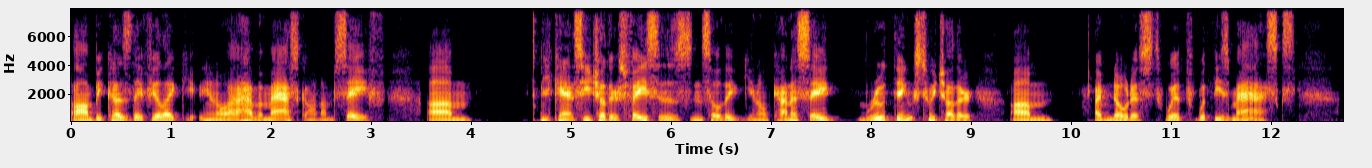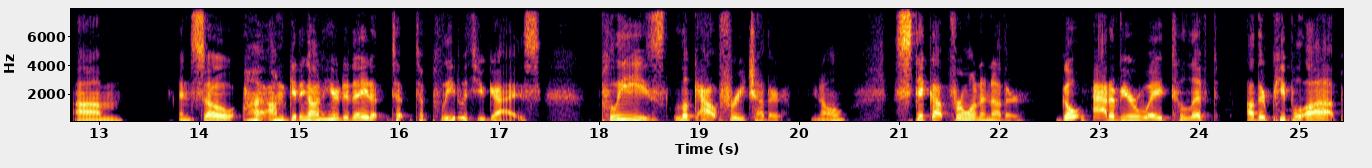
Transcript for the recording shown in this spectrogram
um, because they feel like, you know, I have a mask on, I'm safe. Um, you can't see each other's faces, and so they, you know, kind of say rude things to each other. Um, I've noticed with with these masks. Um, and so I'm getting on here today to, to, to plead with you guys. Please look out for each other, you know, stick up for one another. Go out of your way to lift other people up,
